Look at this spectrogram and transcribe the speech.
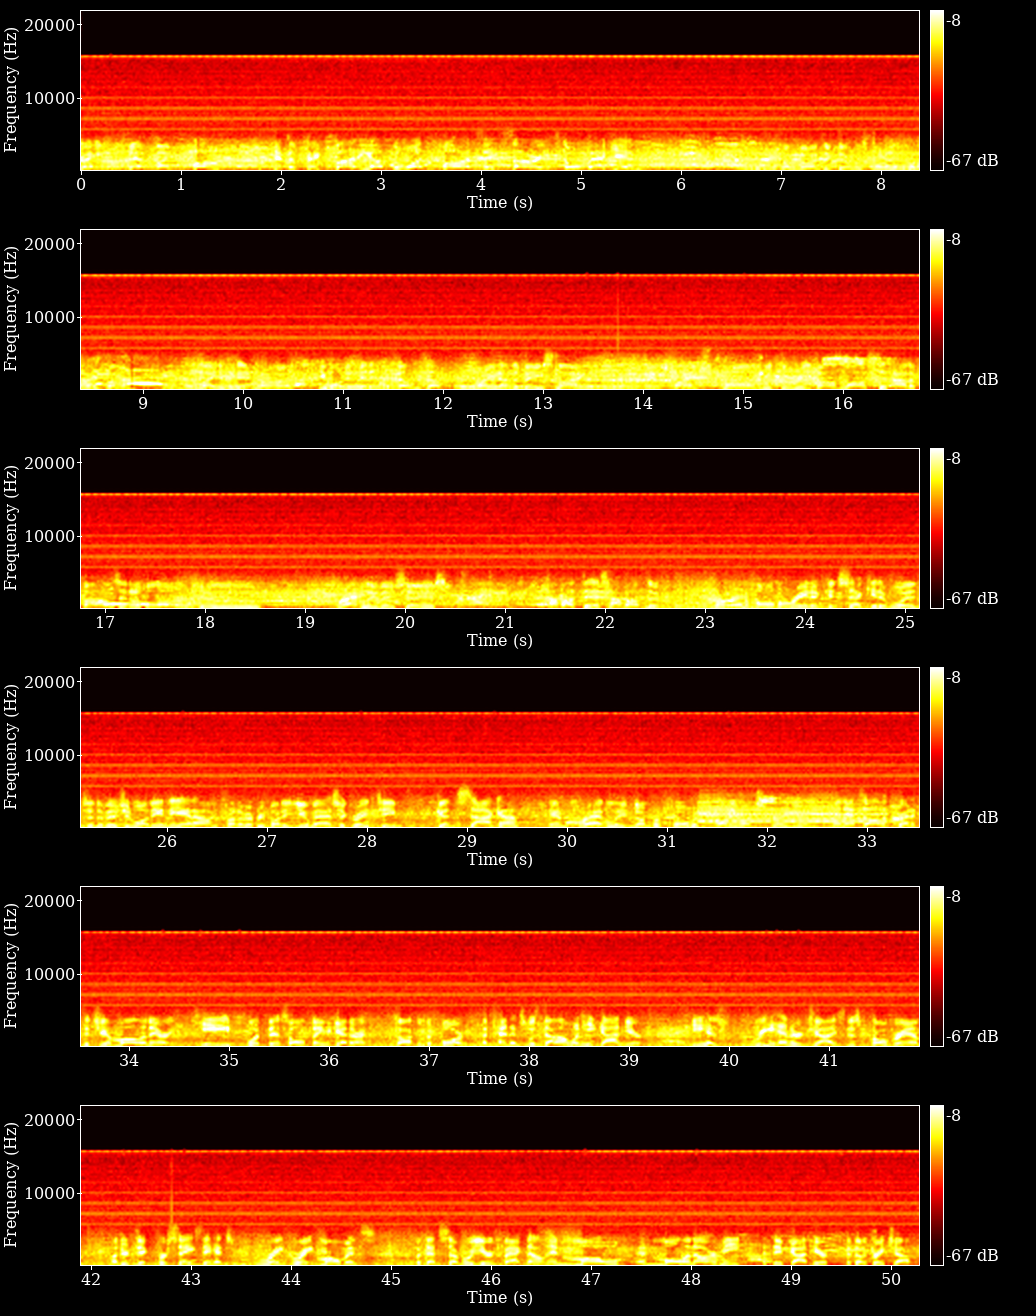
Great tip by Bowden. Get the big body up to one paw and say, sorry, it's going back in. I don't know. I think that was more. Look what I found. Might have been. Uh-huh. He won't admit it in the film, though. Right on the baseline. And Klein strong with the rebound. Lost it out of bounds, and it'll belong to Bradley, they say, is how about this? How about the current home arena consecutive wins in Division One? Indiana out in front of everybody. UMass a great team. Gonzaga and Bradley number four with 21 straight here. And that's all a credit to Jim Molinari. He put this whole thing together. I was talking before. Attendance was down when he got here. He has re-energized this program under Dick Versace. They had some great, great moments, but that's several years back now. And Mo and Molinari that they've got here have done a great job.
